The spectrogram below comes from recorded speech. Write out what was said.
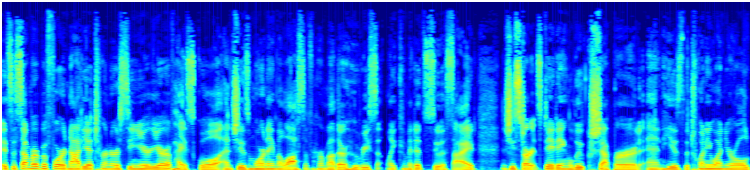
It's the summer before Nadia Turner's senior year of high school, and she's mourning the loss of her mother who recently committed suicide. And she starts dating Luke Shepard, and he is the 21 year old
